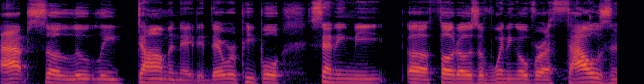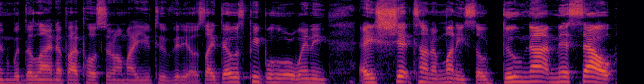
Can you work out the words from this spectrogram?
absolutely dominated. There were people sending me uh, photos of winning over a thousand with the lineup I posted on my YouTube videos. Like there was people who were winning a shit ton of money. So do not miss out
